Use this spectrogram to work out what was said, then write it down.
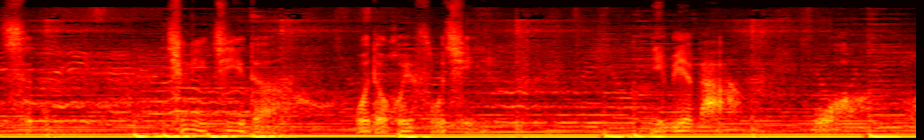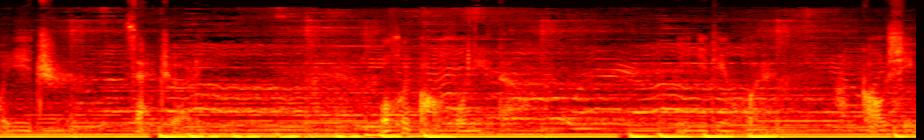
次，请你记得，我都会扶起你。你别怕，我。一直在这里，我会保护你的。你一定会很高兴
